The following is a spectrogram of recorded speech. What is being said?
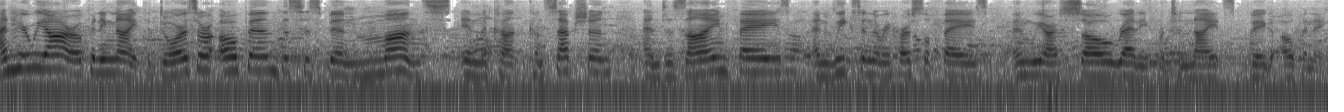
And here we are, opening night. The doors are open. This has been months in the con- conception and design phase, and weeks in the rehearsal phase, and we are so ready for tonight's big opening.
